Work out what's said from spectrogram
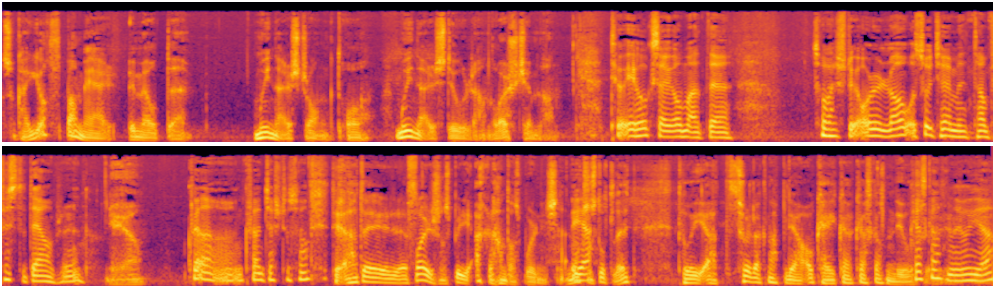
som kan hjelpa mer imot det mynare strongt og mynare storan og ørskymlan. Du, jeg husker jo om at uh, så var det i Orlov, og så kommer den første dagen. for Ja, ja Hva, hva gjør du så? Det er det er flere som spyrir akkurat handelsbordningen, noe ja. så stått litt, tog at så er det knapt ja, ok, hva, hva skal den jo? Hva skal den jo, ja.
